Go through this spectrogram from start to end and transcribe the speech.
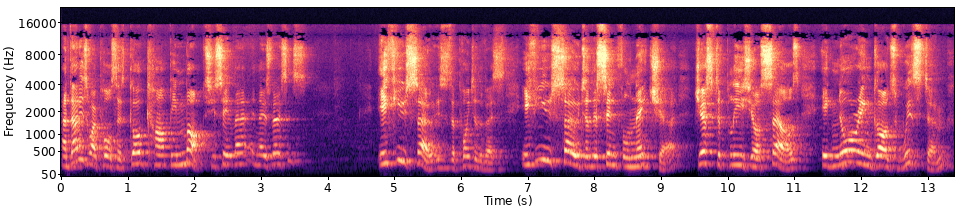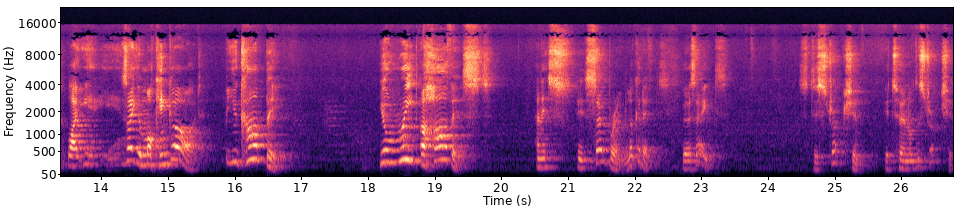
And that is why Paul says God can't be mocked. You see it there in those verses? If you sow, this is the point of the verses, if you sow to the sinful nature just to please yourselves, ignoring God's wisdom, like it's like you're mocking God. But you can't be. You'll reap a harvest. And it's, it's sobering. Look at it. Verse 8. It's destruction, eternal destruction.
